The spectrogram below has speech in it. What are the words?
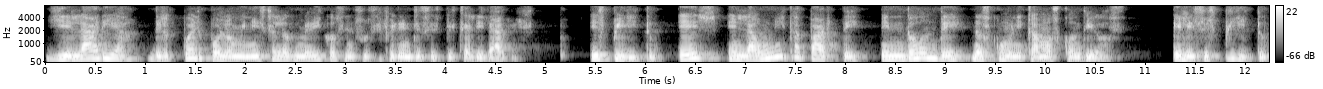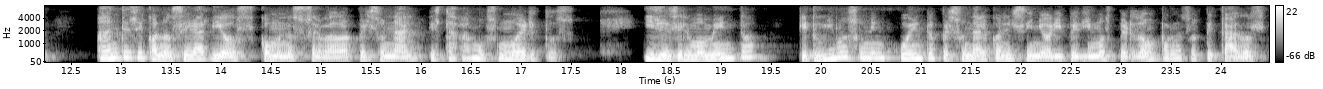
y el área del cuerpo lo ministran los médicos en sus diferentes especialidades. Espíritu es en la única parte en donde nos comunicamos con Dios. Él es espíritu antes de conocer a Dios como nuestro Salvador personal, estábamos muertos. Y desde el momento que tuvimos un encuentro personal con el Señor y pedimos perdón por nuestros pecados,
